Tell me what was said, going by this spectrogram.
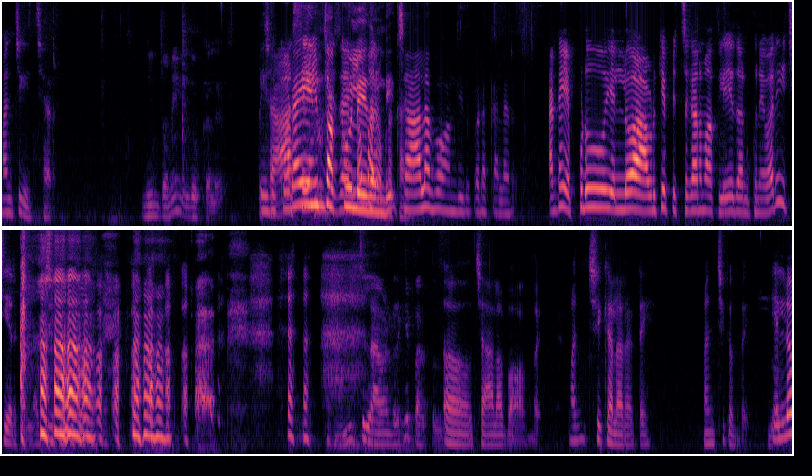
మంచిగా ఇచ్చారు. దీంతోనే ఇది ఒక కలర్ ఇది చాలా కూడా ఏం తక్కువ లేదండి. చాలా బాగుంది ఇది కూడా కలర్. అంటే ఎప్పుడు ఎల్లో ఆవిడకే పిచ్చగానే మాకు లేదు అనుకునేవారు ఈ చీర మంచి లావెండర్కి పర్పుల్ చాలా బాగుంది. మంచి కలర్ అంటే మంచిగా ఉంది. ఎల్లో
